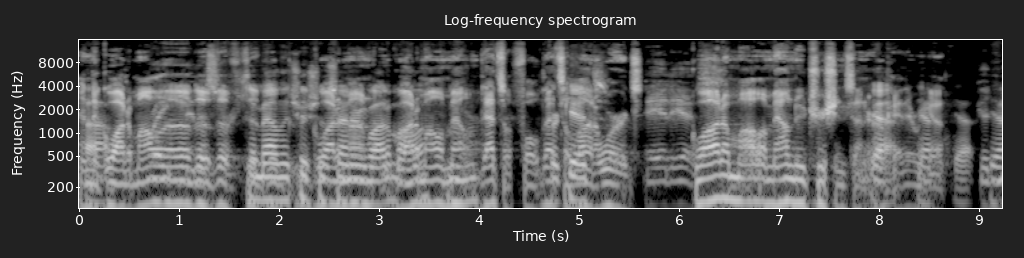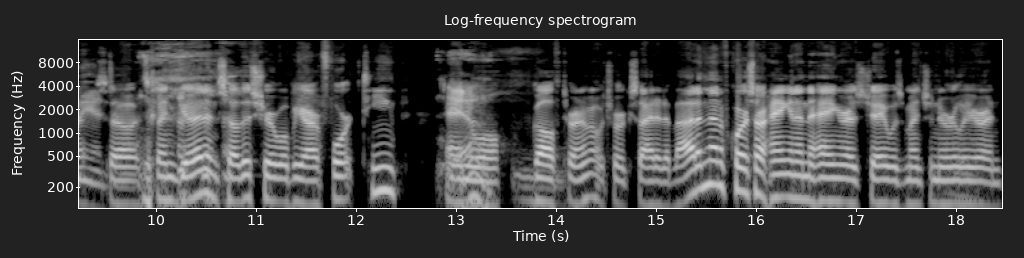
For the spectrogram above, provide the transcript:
and the uh, Guatemala, great the the, ministry. The malnutrition center in Guatemala. Guatemala mal- Mhm. that's a full. That's a kids. lot of words. It is. Guatemala Malnutrition Center. yeah, okay, there we yeah, go. Yeah, Good yeah. man, So it's been good, and so this year will be our 14th Yeah. annual golf tournament, which we're excited about. And then, of course, our hanging in the hangar, as Jay was mentioned earlier, and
